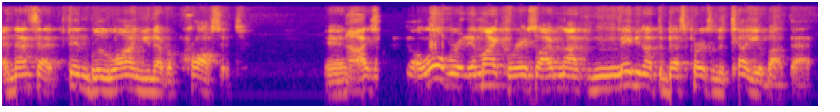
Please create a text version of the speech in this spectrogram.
and that's that thin blue line. You never cross it. And no. I all over it in my career, so I'm not maybe not the best person to tell you about that.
